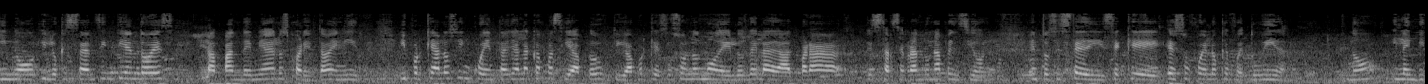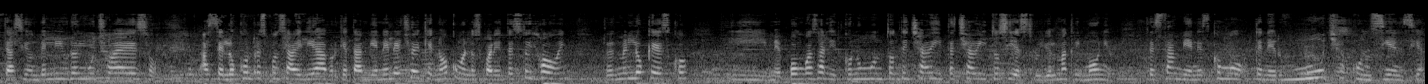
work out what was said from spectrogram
y no y lo que están sintiendo es la pandemia de los 40 venir. ¿Y por qué a los 50 ya la capacidad productiva? Porque esos son los modelos de la edad para estar cerrando una pensión. Entonces te dice que eso fue lo que fue tu vida. ¿No? Y la invitación del libro es mucho a eso, hacerlo con responsabilidad, porque también el hecho de que no, como en los 40 estoy joven, entonces me enloquezco y me pongo a salir con un montón de chavitas, chavitos y destruyo el matrimonio. Entonces también es como tener mucha conciencia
